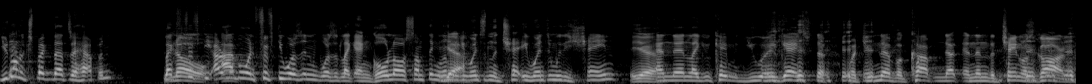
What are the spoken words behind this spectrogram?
You don't expect that to happen? Like No, 50, I remember I- when 50 was in, was it like Angola or something? Remember Yeah. he went in the cha- he went in with his chain? Yeah. And then like you came, you were a gangster, but you never cop nut, and then the chain was gone.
